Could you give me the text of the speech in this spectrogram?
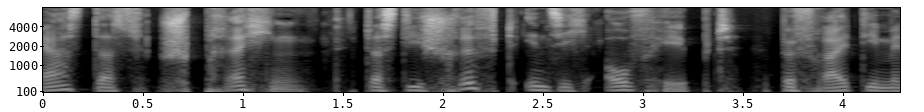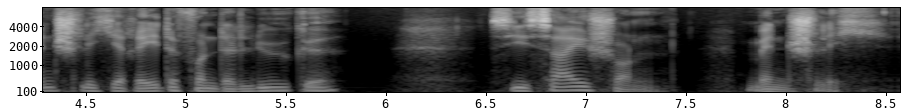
Erst das Sprechen, das die Schrift in sich aufhebt, befreit die menschliche Rede von der Lüge, sie sei schon menschlich.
